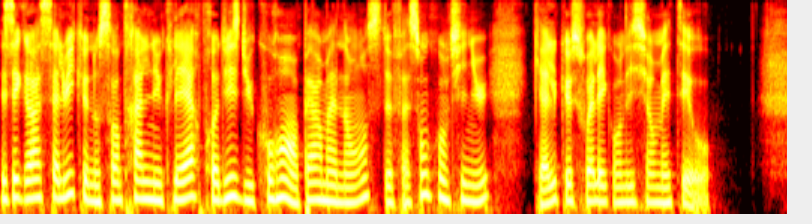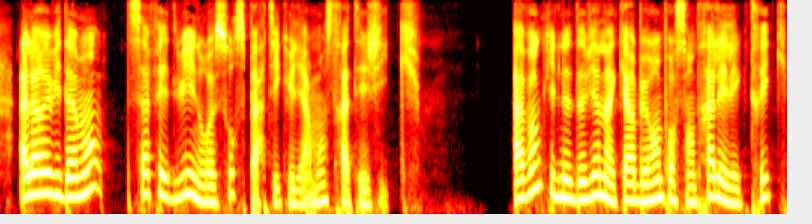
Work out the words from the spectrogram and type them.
et c'est grâce à lui que nos centrales nucléaires produisent du courant en permanence, de façon continue, quelles que soient les conditions météo. Alors évidemment, ça fait de lui une ressource particulièrement stratégique. Avant qu'il ne devienne un carburant pour centrales électriques,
